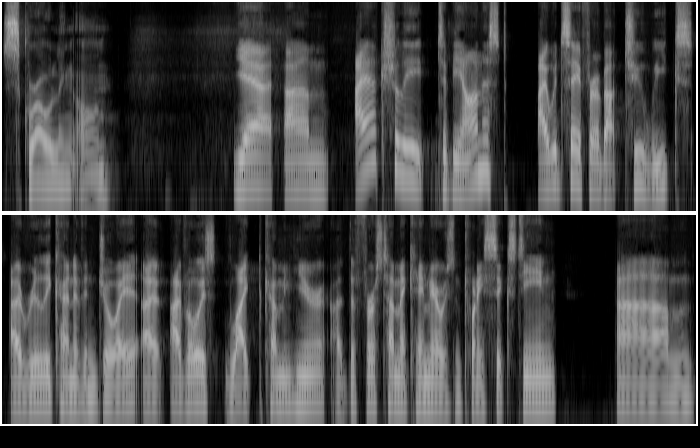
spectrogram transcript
scrolling on. Yeah, um, I actually, to be honest, I would say for about two weeks, I really kind of enjoy it. I, have always liked coming here. Uh, the first time I came here was in 2016. Um,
